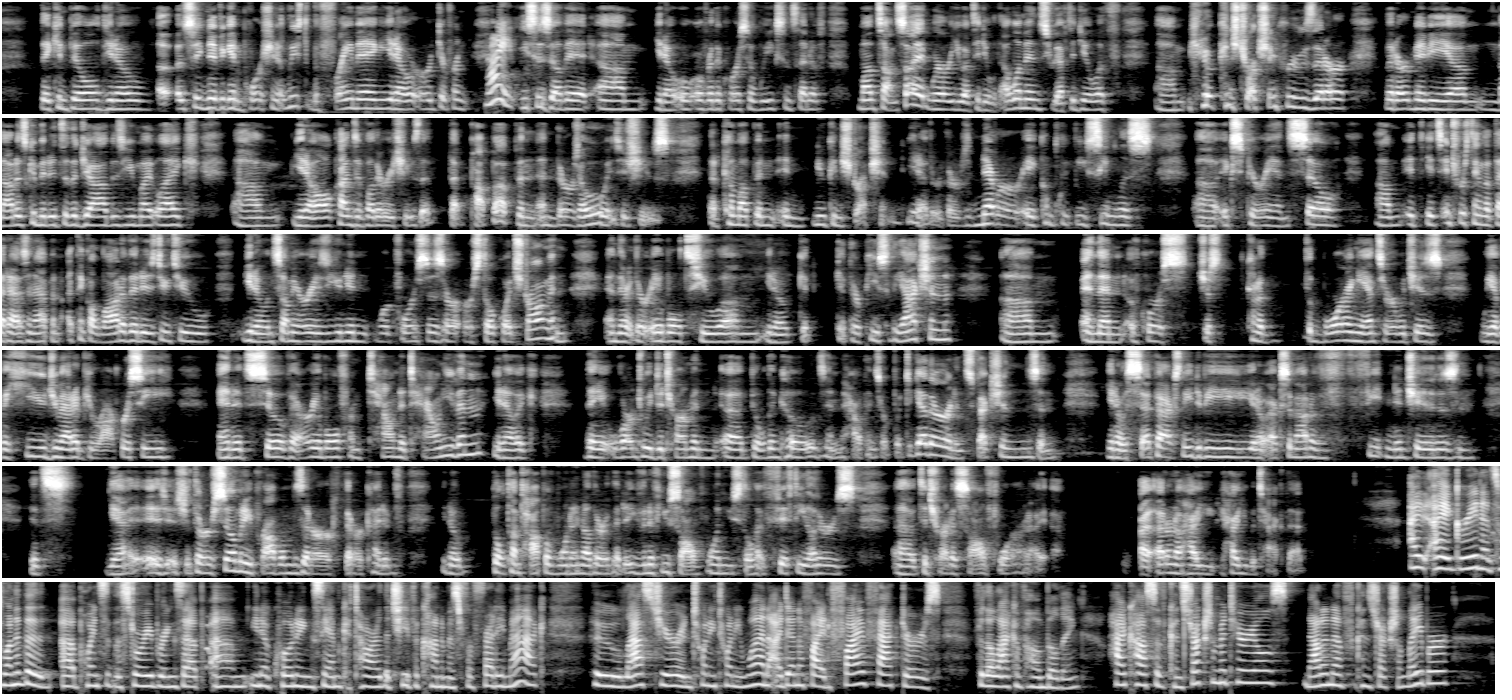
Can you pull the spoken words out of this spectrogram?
they can build, you know, a, a, significant portion, at least of the framing, you know, or different right. pieces of it, um, you know, over the course of weeks instead of months on site, where you have to deal with elements, you have to deal with, um, you know, construction crews that are that are maybe um, not as committed to the job as you might like, um, you know, all kinds of other issues that that pop up, and and there's always issues that come up in in new construction. You know, there, there's never a completely seamless uh, experience. So um, it, it's interesting that that hasn't happened. I think a lot of it is due to, you know, in some areas, union workforces are, are still quite strong and, and they're, they're able to, um, you know, get, get their piece of the action. Um, and then, of course, just kind of the boring answer, which is we have a huge amount of bureaucracy and it's so variable from town to town, even, you know, like they largely determine uh, building codes and how things are put together and inspections and, you know, setbacks need to be, you know, X amount of feet and inches, and it's yeah, it, it's there are so many problems that are that are kind of you know built on top of one another that even if you solve one, you still have fifty others uh, to try to solve for. And I, I, I don't know how you how you attack that. I, I, agree, and it's one of the uh, points that the story brings up. Um, you know, quoting Sam Khater, the chief economist for Freddie Mac, who last year in 2021 identified five factors for the lack of home building: high costs of construction materials, not enough construction labor,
